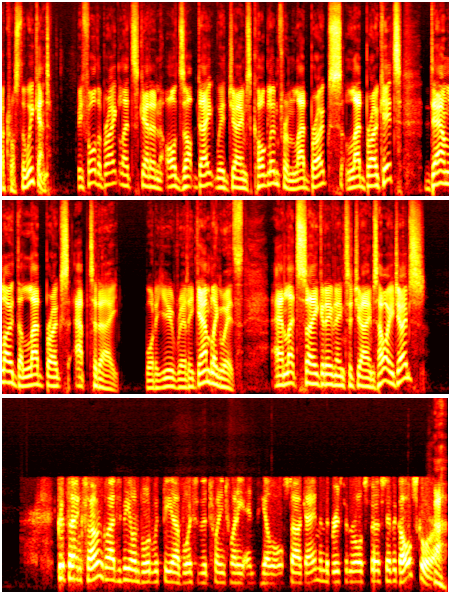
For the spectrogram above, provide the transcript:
across the weekend. Before the break, let's get an odds update with James Coughlin from Ladbrokes. Ladbroke it. Download the Ladbrokes app today. What are you really gambling with? And let's say good evening to James. How are you, James? Good, thanks, Owen. Glad to be on board with the uh, voice of the 2020 NPL All Star Game and the Brisbane Roar's first ever goal scorer.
